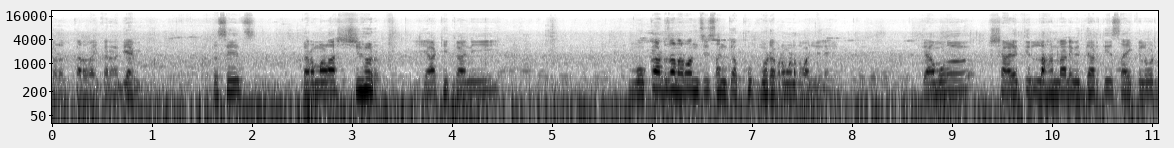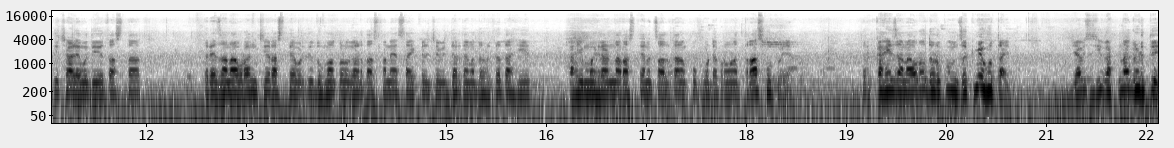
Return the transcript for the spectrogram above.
कडक कारवाई करण्यात यावी. तसेच करमाळा शहर या ठिकाणी मोकाट जनावरांची संख्या खूप मोठ्या प्रमाणात वाढलेली आहे. त्यामुळं शाळेतील लहान लहान विद्यार्थी सायकलवरती शाळेमध्ये येत असतात. तर या जनावरांची रस्त्यावरती धुमाकूळ करत असताना या सायकलच्या विद्यार्थ्यांना धडकत आहेत. काही महिलांना रस्त्यानं चालताना खूप मोठ्या प्रमाणात त्रास होतो या तर काही जनावरं धडकून जखमी होत आहेत. ज्यावेळेस ही घटना घडते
